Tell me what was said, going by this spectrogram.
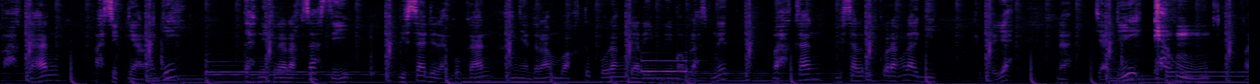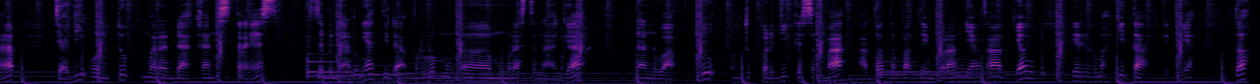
Bahkan asiknya lagi, teknik relaksasi bisa dilakukan hanya dalam waktu kurang dari 15 menit, bahkan bisa lebih kurang lagi, gitu ya. Nah, jadi maaf, jadi untuk meredakan stres sebenarnya tidak perlu eh, menguras tenaga dan waktu untuk pergi ke spa atau tempat liburan yang sangat jauh dari rumah kita gitu ya. Toh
